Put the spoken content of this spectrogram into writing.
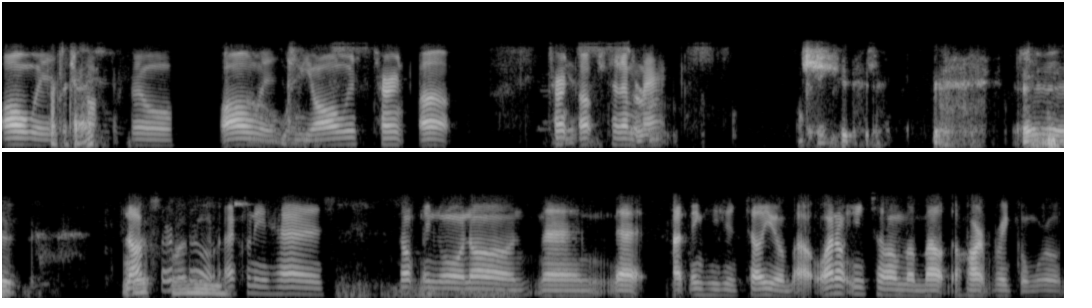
Always, Dr. Cash? Dr. Phil. Always. We always turn up. Turn Yes, up to the sir. max. Uh, Phil actually has something going on, man, that I think he should tell you about. Why don't you tell him about the Heartbreaker World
